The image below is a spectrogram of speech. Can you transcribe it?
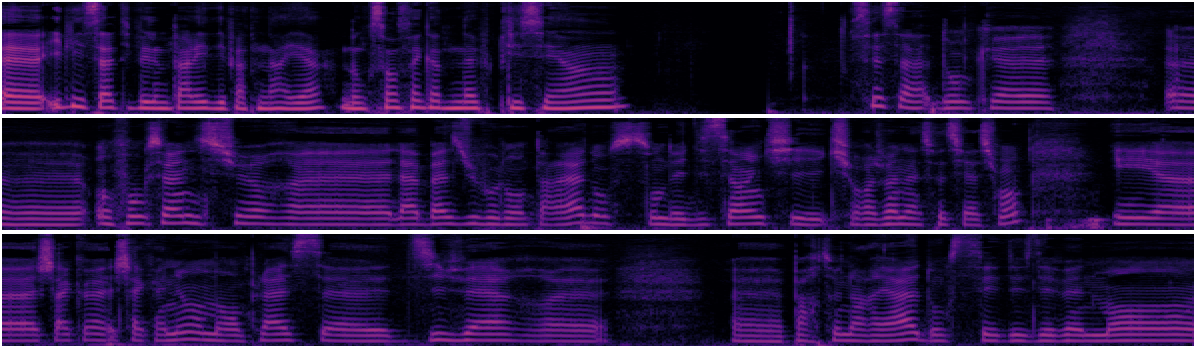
Euh, tu peux nous parler des partenariats Donc 159 lycéens. C'est ça. Donc, euh, euh, on fonctionne sur euh, la base du volontariat. Donc, ce sont des lycéens qui, rejoignent l'association. Et euh, chaque, chaque année, on met en place divers partenariats. Donc, c'est des événements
